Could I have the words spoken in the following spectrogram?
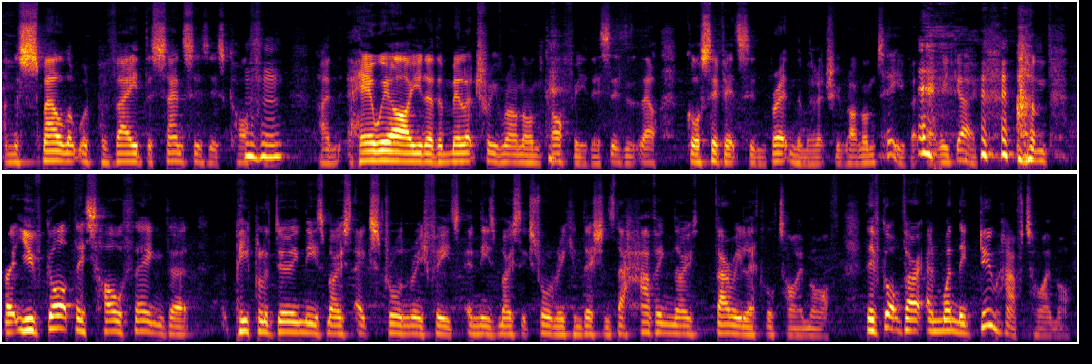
and the smell that would pervade the senses is coffee. Mm-hmm. And here we are, you know, the military run on coffee. This is, of course, if it's in Britain, the military run on tea. But there we go. um, but you've got this whole thing that people are doing these most extraordinary feats in these most extraordinary conditions. They're having no very little time off. They've got very, and when they do have time off,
